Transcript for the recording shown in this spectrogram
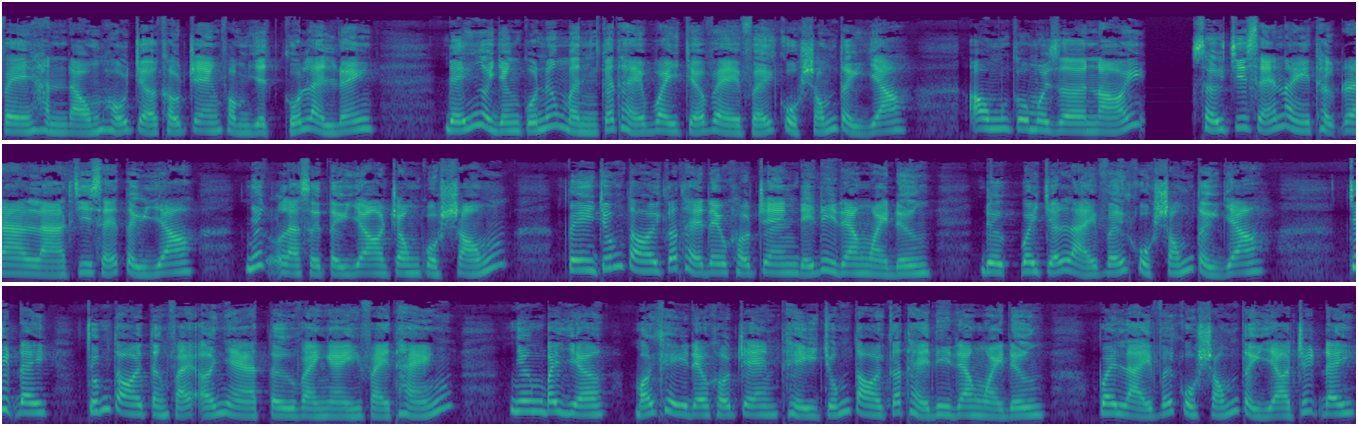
về hành động hỗ trợ khẩu trang phòng dịch của Lài Loan để người dân của nước mình có thể quay trở về với cuộc sống tự do. Ông Gomez nói, sự chia sẻ này thực ra là chia sẻ tự do, nhất là sự tự do trong cuộc sống. Vì chúng tôi có thể đeo khẩu trang để đi ra ngoài đường, được quay trở lại với cuộc sống tự do. Trước đây, chúng tôi từng phải ở nhà từ vài ngày, vài tháng. Nhưng bây giờ, mỗi khi đeo khẩu trang thì chúng tôi có thể đi ra ngoài đường, quay lại với cuộc sống tự do trước đây.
